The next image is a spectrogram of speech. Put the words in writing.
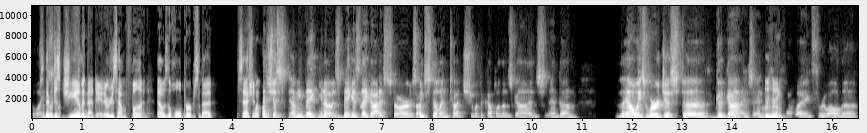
boy, so they were just jamming that day they were just having fun that was the whole purpose of that session Well, that's just, I mean, they, you know, as big as they got as stars, I'm still in touch with a couple of those guys. And um, they always were just uh, good guys and Mm-hmm. remained that way through all the,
